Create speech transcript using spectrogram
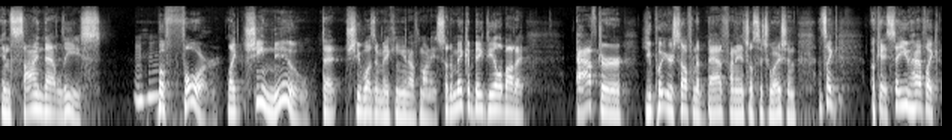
and signed that lease Mm-hmm. before, like she knew that she wasn't making enough money. So to make a big deal about it after you put yourself in a bad financial situation, it's like okay, say you have like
